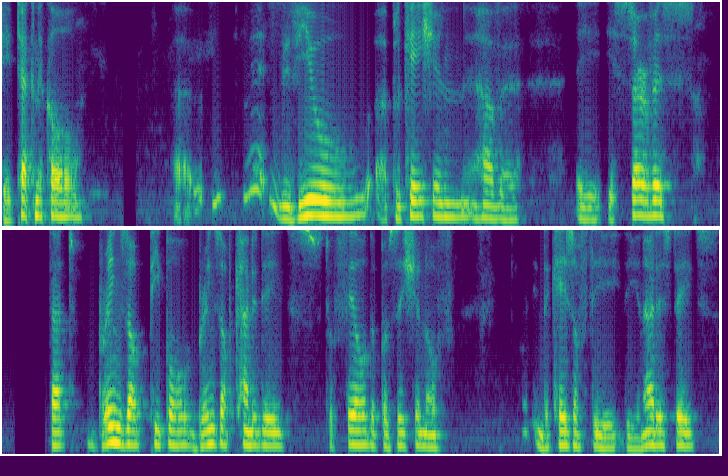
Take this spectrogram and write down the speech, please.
a technical uh, review application, have a, a, a service that brings up people, brings up candidates to fill the position of, in the case of the, the United States,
